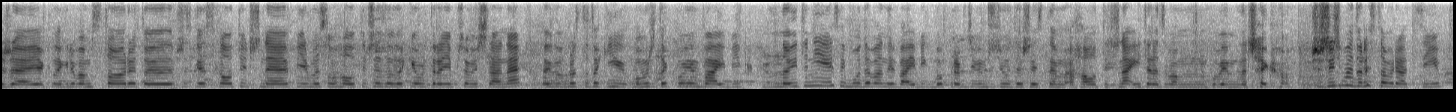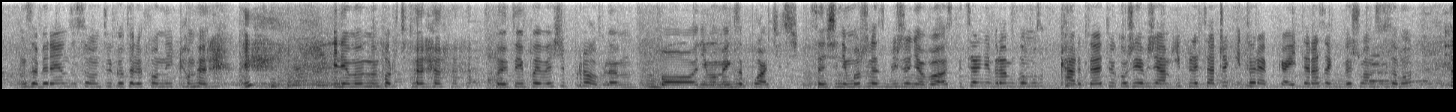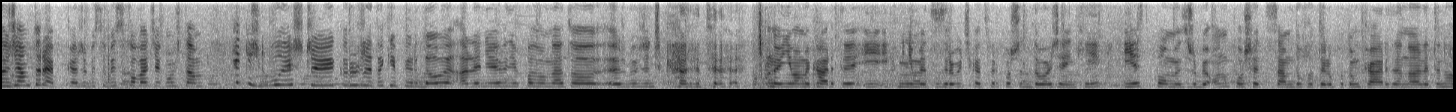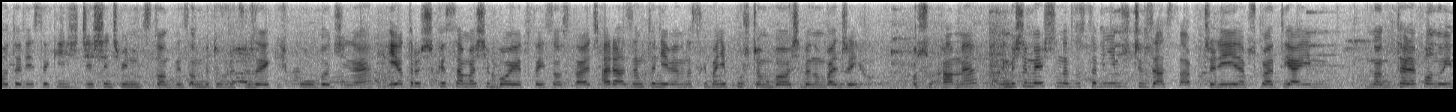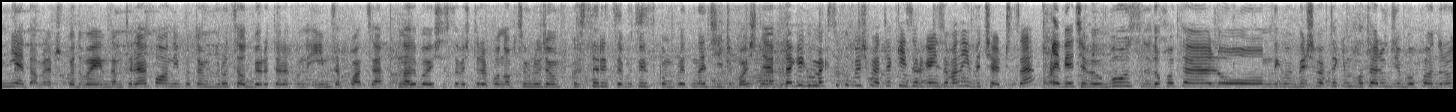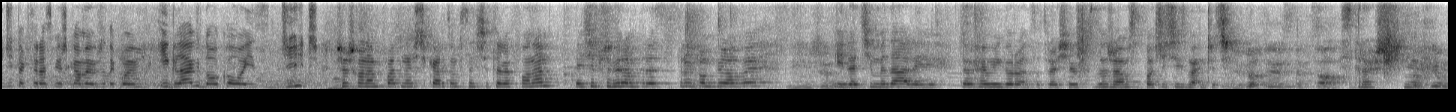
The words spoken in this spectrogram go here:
że jak nagrywam story, to wszystko jest chaotyczne, filmy są chaotyczne, są takie ultra nieprzemyślane. Tak po prostu taki, bo że tak powiem, vibik. No i to nie jest jakby udawany vibik, bo w prawdziwym życiu też jestem chaotyczna i teraz wam powiem dlaczego. Przyszliśmy do restauracji, zabierając ze sobą tylko telefony i kamery. I nie mamy portfela. No i tutaj pojawia się problem, bo nie mamy jak zapłacić. W sensie nie można zbliżeniowo, a specjalnie brałam z domu kartę, tylko że ja wzięłam i plecaczek i torebkę. I teraz jak wyszłam ze sobą, to wzięłam torebkę, żeby sobie schować jakąś tam, jakiś błyszczyk, różne takie pierdoły, ale nie, nie wpadłam na to, żeby wziąć kartę. No i nie mamy karty i, i kminimy co zrobić. Kacper poszedł do łazienki i jest pomysł, żeby on poszedł sam do hotelu po tą kartę, no ale ten hotel jest jakieś 10 minut stąd, więc on by tu wrócił za jakieś pół godziny. I ja troszeczkę sama się boję tutaj zostać, a razem to nie wiem, nas chyba nie puszczą, bo się będą bać, że ich oszukamy. I myślimy jeszcze nad zostawieniem rzeczy w zastaw, czyli na przykład ja im no, telefonu im nie dam, ale przykładowo ja im dam telefon i potem wrócę, odbiorę telefon i im zapłacę. No ale boję się stawiać telefon obcym ludziom w Kostaryce, bo to jest kompletna dzicz właśnie. Tak jak w Meksyku byliśmy na takiej zorganizowanej wycieczce, e, wiecie, był bus do hotelu, jakby byliśmy w takim hotelu, gdzie było pełno ludzi, tak teraz mieszkamy, że tak powiem, w iglach, dookoła jest dzicz. Przeszła nam płatność kartą, w sensie telefonem. Ja się przybieram teraz w strój kąpielowy i lecimy dalej. Trochę mi gorąco, trochę się już zdążyłam spocić i zmęczyć. Wilgotne jest tak, co? Strasznie. Stopni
